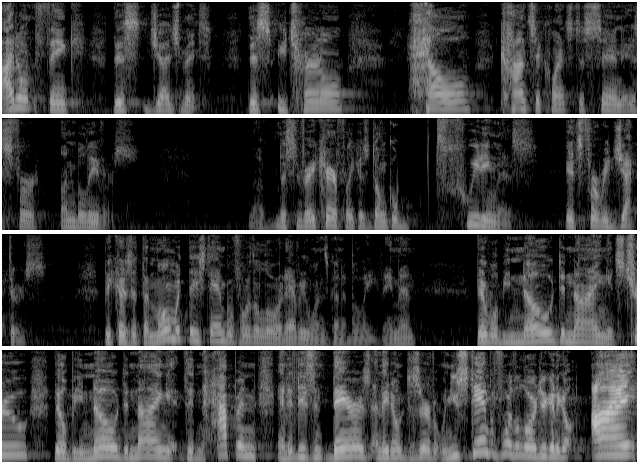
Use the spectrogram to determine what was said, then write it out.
I don't think this judgment, this eternal hell consequence to sin, is for unbelievers. Now, listen very carefully because don't go tweeting this. It's for rejectors. Because at the moment they stand before the Lord, everyone's going to believe. Amen? There will be no denying it's true. There'll be no denying it didn't happen and it isn't theirs and they don't deserve it. When you stand before the Lord, you're going to go, I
